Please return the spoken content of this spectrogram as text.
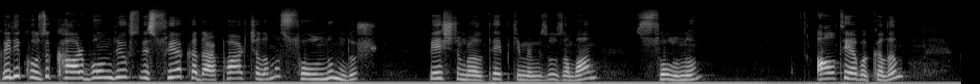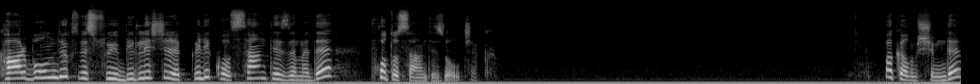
Glikozu karbondioksit ve suya kadar parçalama solunumdur. 5 numaralı tepkimemiz o zaman solunum. 6'ya bakalım. Karbondioksit ve suyu birleştirerek glikoz sentezlemede fotosentez olacak. Bakalım şimdi.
